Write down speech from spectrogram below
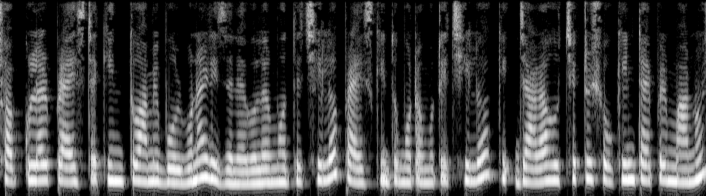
সবগুলোর প্রাইসটা কিন্তু আমি বলব না, রিজনেবলের মধ্যে ছিল। প্রাইস কিন্তু মোটামুটি ছিল। যারা হচ্ছে একটু শৌখিন টাইপের মানুষ,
